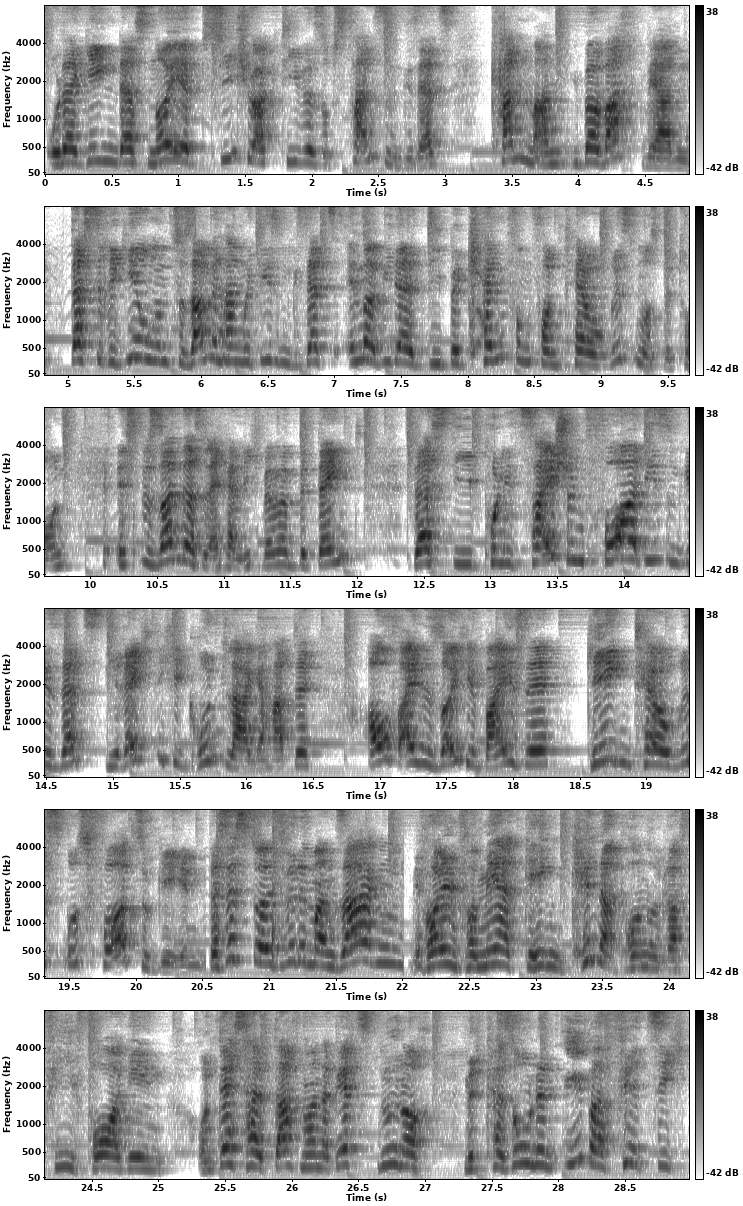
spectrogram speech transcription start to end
oder gegen das neue psychoaktive Substanzengesetz kann man überwacht werden. Dass die Regierung im Zusammenhang mit diesem Gesetz immer wieder die Bekämpfung von Terrorismus betont, ist besonders lächerlich, wenn man bedenkt, dass die Polizei schon vor diesem Gesetz die rechtliche Grundlage hatte, auf eine solche Weise gegen Terrorismus vorzugehen. Das ist so, als würde man sagen, wir wollen vermehrt gegen Kinderpornografie vorgehen und deshalb darf man ab jetzt nur noch mit Personen über 40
